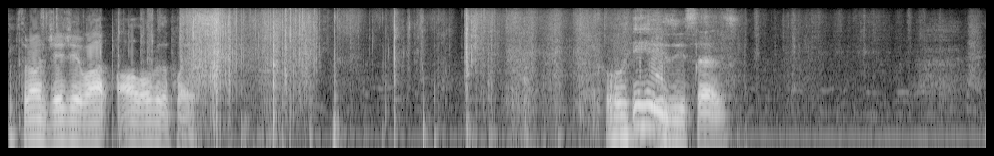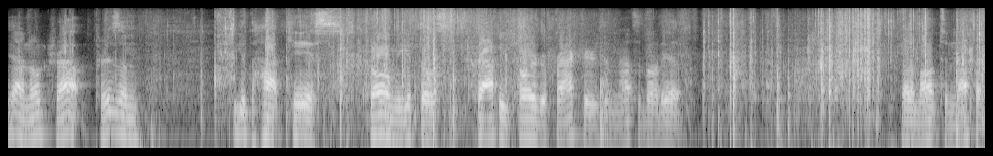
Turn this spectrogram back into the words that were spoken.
I'm throwing JJ Watt all over the place. Please, he says. Yeah, no crap. Prizm, you get the hot case. Chrome, you get those crappy colored refractors, and that's about it. That amount to nothing.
